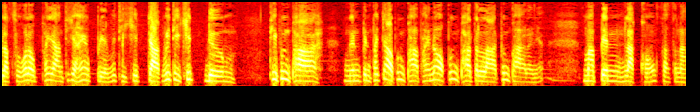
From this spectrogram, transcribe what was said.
หลักสูตรว่าเราพยายามที่จะให้เปลี่ยนวิธีคิดจากวิธีคิดเดิมที่พึ่งพา เงินเป็นพระเจ้าพึ่งพาภายนอก พึ่งพาตลาดพึ่งพาอะไรเนี่ยมาเป็นหลักของศาสนา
